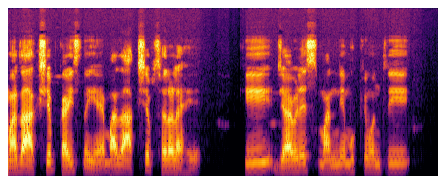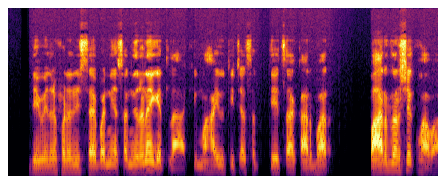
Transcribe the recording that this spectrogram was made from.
माझा आक्षेप काहीच नाही आहे. माझा आक्षेप सरळ आहे की ज्यावेळेस माननीय मुख्यमंत्री देवेंद्र फडणवीस साहेबांनी असा निर्णय घेतला की महायुतीच्या सत्तेचा कारभार पारदर्शक व्हावा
